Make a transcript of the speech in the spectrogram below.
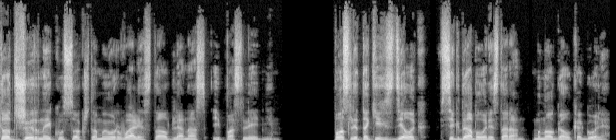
Тот жирный кусок, что мы урвали, стал для нас и последним. После таких сделок всегда был ресторан, много алкоголя,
